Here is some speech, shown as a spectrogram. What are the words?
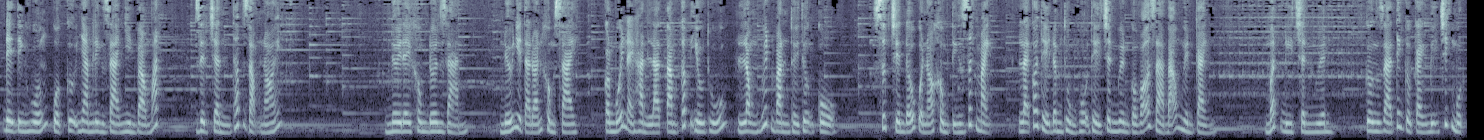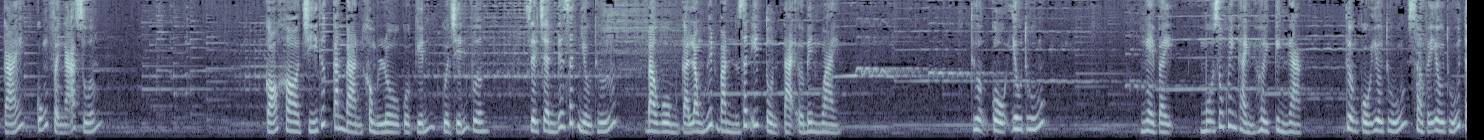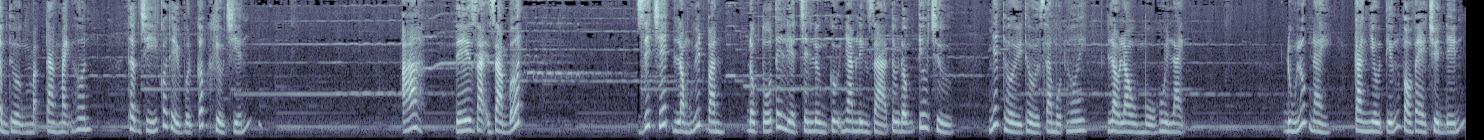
Để tình huống của cự nham linh giả nhìn vào mắt, Diệp Trần thấp giọng nói. Nơi đây không đơn giản, nếu như ta đoán không sai, con mũi này hẳn là tam cấp yêu thú, lòng huyết văn thời thượng cổ. Sức chiến đấu của nó không tính rất mạnh, lại có thể đâm thủng hộ thể chân nguyên của võ giả bão nguyên cảnh. Mất đi chân nguyên, cường giả tinh cực cảnh bị trích một cái cũng phải ngã xuống. Có kho trí thức căn bản khổng lồ của kiến của chiến vương. Diệp Trần biết rất nhiều thứ, bao gồm cả lòng huyết văn rất ít tồn tại ở bên ngoài. Thượng cổ yêu thú Nghe vậy, mộ dung khuynh thành hơi kinh ngạc. Thượng cổ yêu thú so với yêu thú tầm thường mà càng mạnh hơn, thậm chí có thể vượt cấp khiêu chiến. À, tê dại giảm bớt. Giết chết lòng huyết văn, độc tố tê liệt trên lưng cự nham linh giả tự động tiêu trừ. Nhất thời thở ra một hơi, lau lau mồ hôi lạnh. Đúng lúc này, càng nhiều tiếng vò vè truyền đến,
